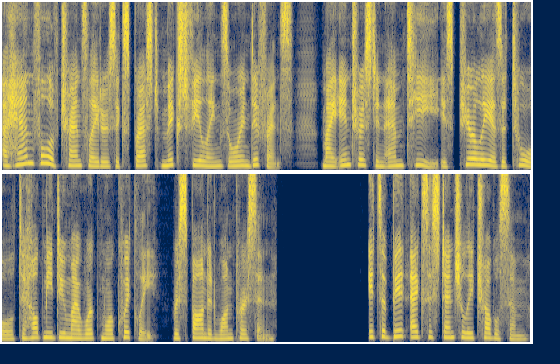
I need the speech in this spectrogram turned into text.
A handful of translators expressed mixed feelings or indifference. My interest in MT is purely as a tool to help me do my work more quickly, responded one person. It's a bit existentially troublesome,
